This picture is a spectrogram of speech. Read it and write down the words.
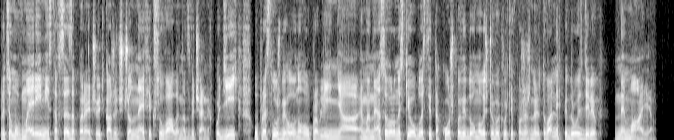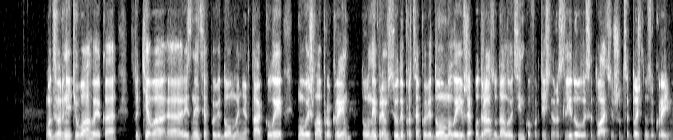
При цьому в мерії міста все заперечують. кажуть, що не фіксували надзвичайних подій. У прес-службі головного управління МНС у Воронезькій області також повідомили, що викликів пожежно-рятувальних підрозділів немає. От зверніть увагу, яка суттєва е, різниця в повідомленнях. Так, коли мова йшла про Крим, то вони прям всюди про це повідомили і вже одразу дали оцінку, фактично розслідували ситуацію, що це точно з України.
